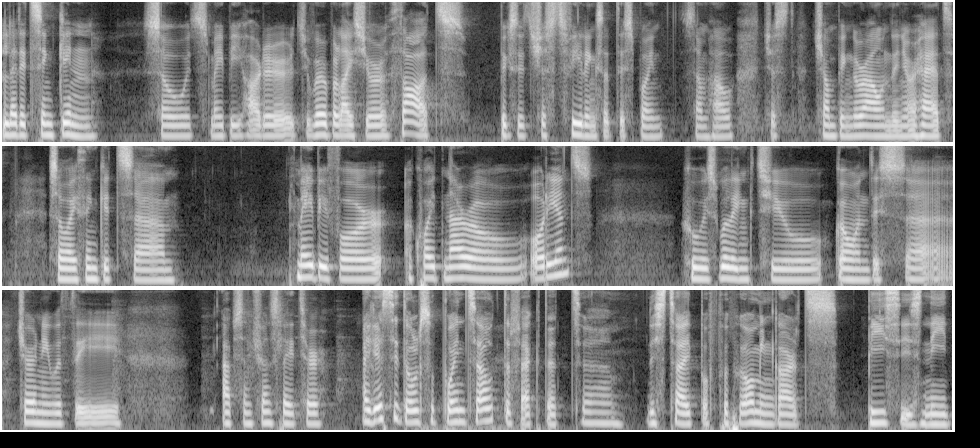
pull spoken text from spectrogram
let it sink in. So it's maybe harder to verbalize your thoughts because it's just feelings at this point somehow just jumping around in your head. So i think it's um, maybe for a quite narrow audience who is willing to go on this uh, journey with the absent translator I guess it also points out the fact that um, this type of performing arts pieces need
